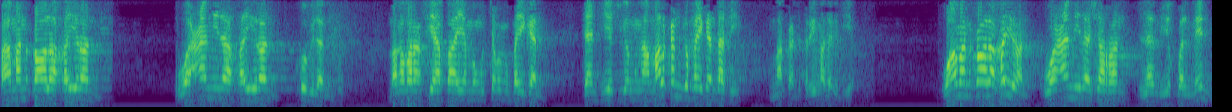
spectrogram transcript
Faman qala khairan wa amila khairan qubila minhu. Maka barang siapa yang mengucapkan kebaikan dan dia juga mengamalkan kebaikan tadi, maka diterima dari dia. Wa man qala khairan wa amila syarran lam yuqbal min.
